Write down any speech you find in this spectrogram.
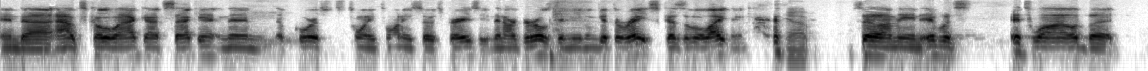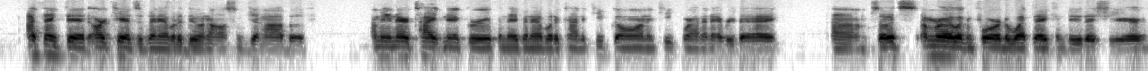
and uh, Alex Kolowak got second, and then of course it's 2020, so it's crazy. And then our girls didn't even get the race because of the lightning. Yeah. so I mean, it was it's wild, but I think that our kids have been able to do an awesome job of. I mean, they're a tight knit group, and they've been able to kind of keep going and keep running every day. Um, so it's I'm really looking forward to what they can do this year.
